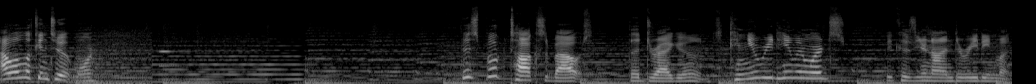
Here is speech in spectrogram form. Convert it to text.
I will look into it more. This book talks about the Dragoons. Can you read human words? Because you're not into reading much.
